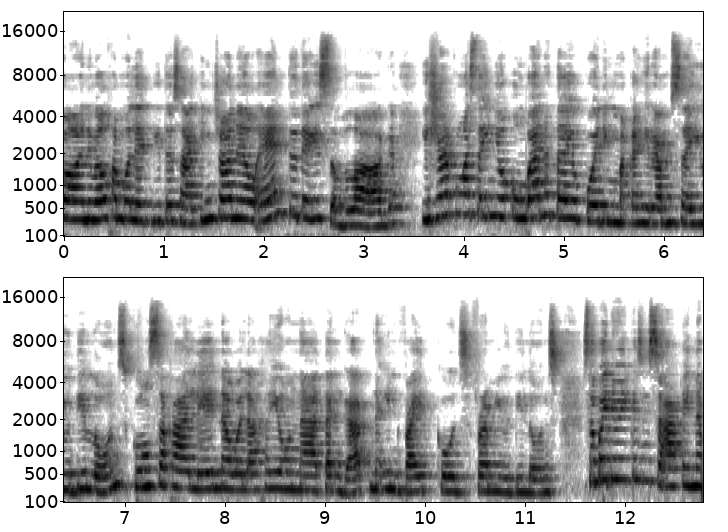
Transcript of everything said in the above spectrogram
everyone! Welcome ulit dito sa aking channel and today's vlog. I-share ko nga sa inyo kung paano tayo pwedeng makahiram sa UD Loans kung sakali na wala kayong natanggap na invite codes from UD Loans. So by the way kasi sa akin na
